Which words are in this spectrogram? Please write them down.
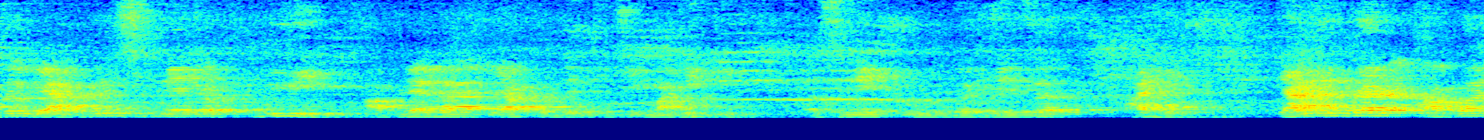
चं व्याकरण शिकण्याच्या पूर्वी आपल्याला या पद्धतीची माहिती असणे खूप गरजेचं आहे. त्यानंतर आपण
